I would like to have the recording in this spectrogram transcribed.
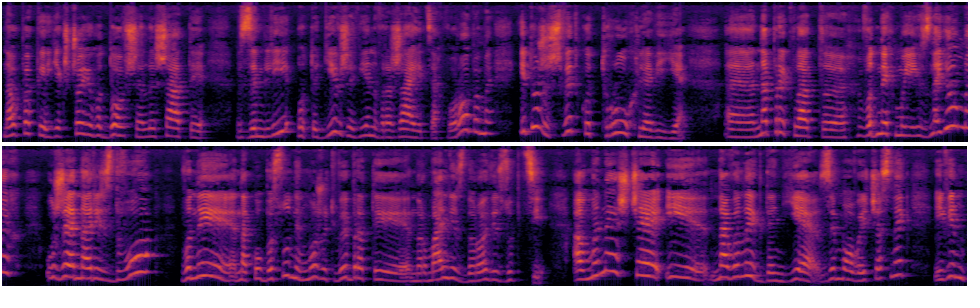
Навпаки, якщо його довше лишати в землі, от тоді вже він вражається хворобами і дуже швидко трухлявіє. Е, Наприклад, е, в одних моїх знайомих уже на Різдво вони на ковбасу не можуть вибрати нормальні здорові зубці. А в мене ще і на Великдень є зимовий часник, і він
